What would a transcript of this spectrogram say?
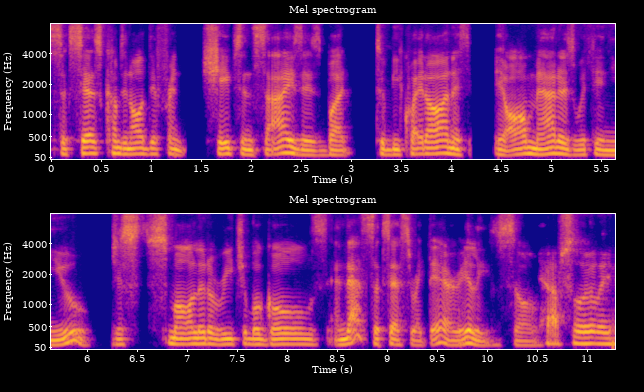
success comes in all different shapes and sizes. But to be quite honest, it all matters within you just small little reachable goals and that's success right there really so. Absolutely.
